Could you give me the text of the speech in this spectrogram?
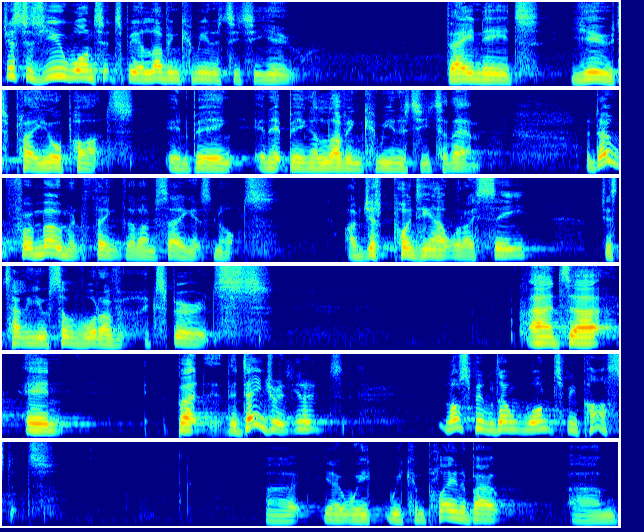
just as you want it to be a loving community to you, they need you to play your part in, being, in it being a loving community to them. And don't for a moment think that I'm saying it's not. I'm just pointing out what I see, just telling you some of what I've experienced. And uh, in, but the danger is, you know, lots of people don't want to be pastors. Uh, you know, we, we complain about, um,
